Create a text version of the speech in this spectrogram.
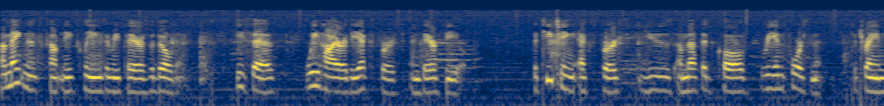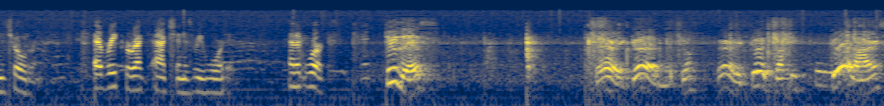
A maintenance company cleans and repairs the building. He says, we hire the experts in their field. The teaching experts use a method called reinforcement to train the children. Every correct action is rewarded. And it works. Do this. Very good, Mitchell. Very good, Chucky. Good, Iris.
